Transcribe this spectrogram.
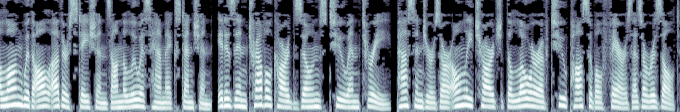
Along with all other stations on the Lewisham extension, it is in Travelcard Zones 2 and 3 passengers are only charged the lower of two possible fares as a result.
